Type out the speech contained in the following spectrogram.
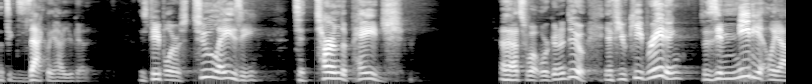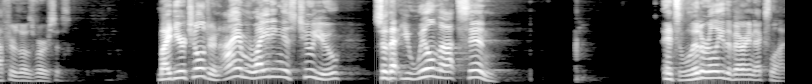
That's exactly how you get it. These people are too lazy to turn the page. And that's what we're going to do. If you keep reading, this is immediately after those verses. My dear children, I am writing this to you so that you will not sin. It's literally the very next line.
